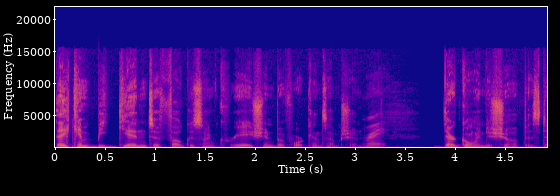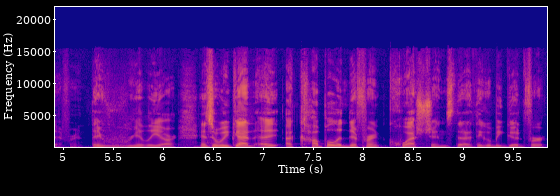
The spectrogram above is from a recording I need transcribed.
They can begin to focus on creation before consumption. Right. They're going to show up as different. They really are. And so we've got a, a couple of different questions that I think would be good for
